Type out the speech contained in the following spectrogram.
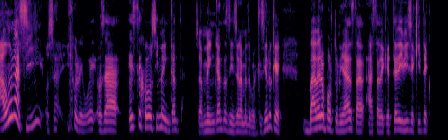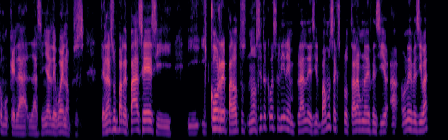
aún así, o sea, híjole, güey, o sea, este juego sí me encanta. O sea, me encanta sinceramente, porque siento que va a haber oportunidad hasta, hasta de que Teddy B se quite como que la, la señal de, bueno, pues te lanza un par de pases y, y, corre para otros. No, siento que va a salir en plan de decir, vamos a explotar a una defensiva, a una defensiva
